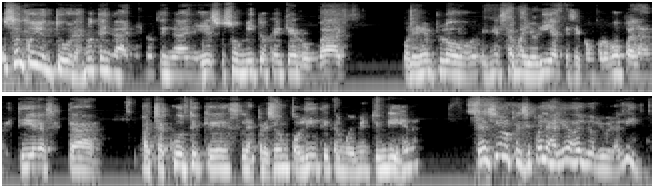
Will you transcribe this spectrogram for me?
Son coyunturas, no te engañes, no te engañes. Y esos son mitos que hay que derrumbar por ejemplo, en esa mayoría que se conformó para las amnistías está Pachacuti, que es la expresión política del movimiento indígena, que han sido los principales aliados del neoliberalismo,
